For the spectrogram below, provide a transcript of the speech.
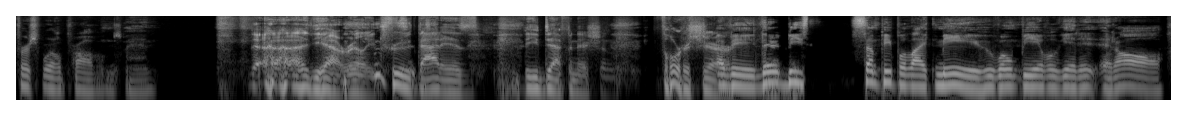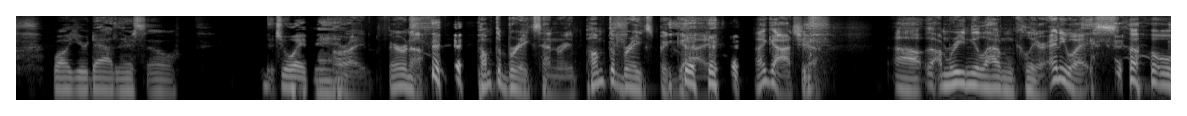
first world problems, man. yeah, really, true. That is the definition for sure. I mean, there'd be some people like me who won't be able to get it at all while you're down there. So enjoy it, man. All right, fair enough. Pump the brakes, Henry. Pump the brakes, big guy. I got you. Uh, I'm reading you loud and clear. Anyway, so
